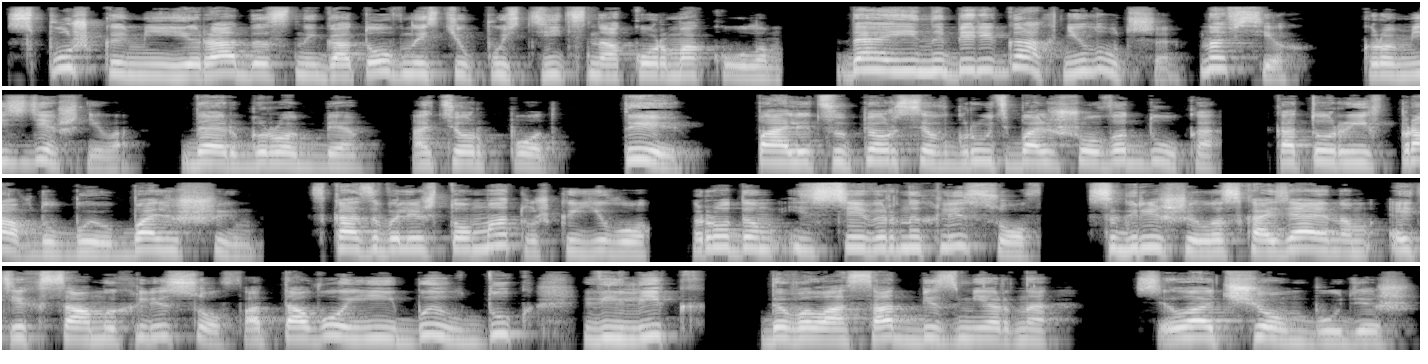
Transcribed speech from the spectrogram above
с пушками и радостной готовностью пустить на корм акулам. Да и на берегах не лучше, на всех, кроме здешнего. Дэр Гроббе отер пот. Ты! Палец уперся в грудь большого дука, который и вправду был большим. Сказывали, что матушка его родом из северных лесов, согрешила с хозяином этих самых лесов. Оттого и был дук велик, да волосат безмерно. Силачом будешь.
